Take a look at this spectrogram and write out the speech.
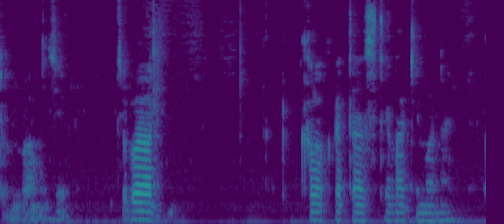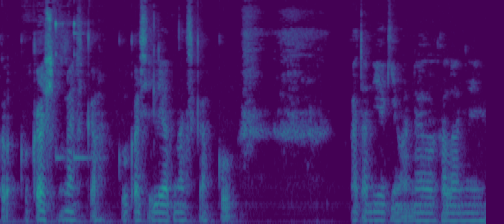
Tembang sih. Coba kalau kata Stella gimana? Kalau aku kasih naskah aku kasih lihat naskahku kata dia gimana kalanya ya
